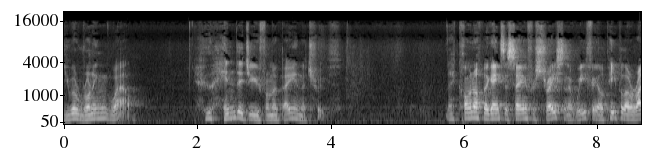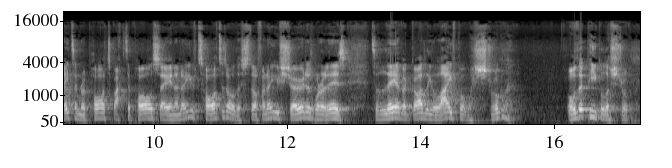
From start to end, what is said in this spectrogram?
You were running well. Who hindered you from obeying the truth? They're coming up against the same frustration that we feel. People are writing reports back to Paul saying, I know you've taught us all this stuff. I know you've showed us what it is to live a godly life, but we're struggling. Other people are struggling.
